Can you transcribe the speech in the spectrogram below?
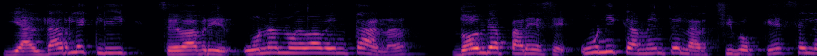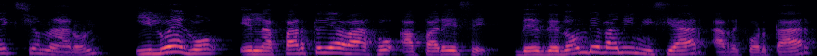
y al darle clic se va a abrir una nueva ventana donde aparece únicamente el archivo que seleccionaron y luego en la parte de abajo aparece desde dónde van a iniciar a recortar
